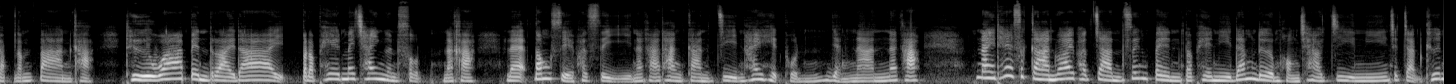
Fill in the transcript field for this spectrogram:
กับน้ำตาลค่ะ ถือว่าเป็นรายได้ประเภทไม่ใช่เงินสดนะคะ และต้องเสียภาษีนะคะ ทางการจีนให้เหตุผลอย่างนั้นนะคะ ในเทศกาลไหว้พระจันทร์ซึ่งเป็นประเพณีดั้งเดิมของชาวจีนนี้จะจัดขึ้น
